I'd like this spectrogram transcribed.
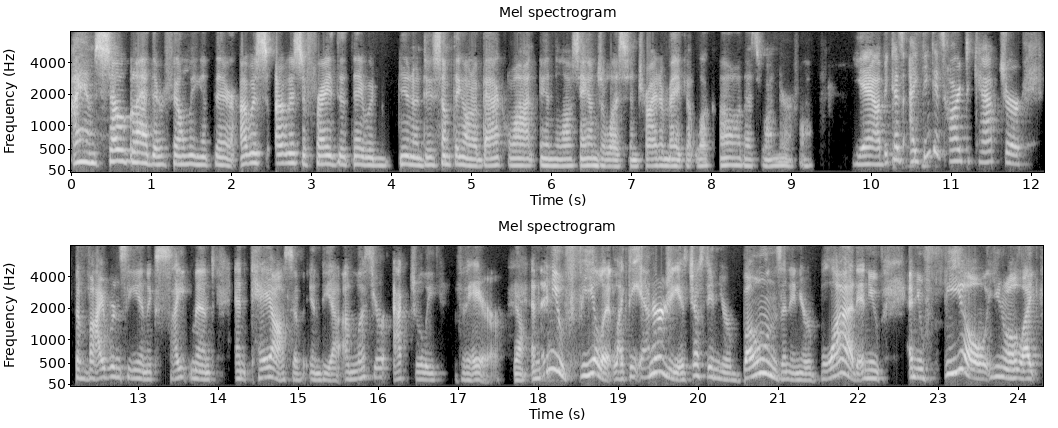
I am so glad they're filming it there. I was I was afraid that they would, you know, do something on a back lot in Los Angeles and try to make it look, oh, that's wonderful. Yeah, because I think it's hard to capture the vibrancy and excitement and chaos of India unless you're actually there. Yeah. And then you feel it like the energy is just in your bones and in your blood and you and you feel, you know, like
